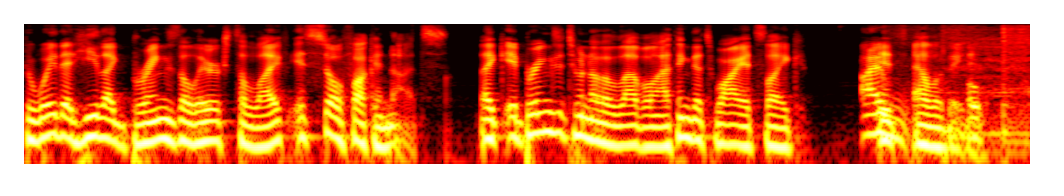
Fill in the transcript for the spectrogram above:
the way that he like brings the lyrics to life is so fucking nuts. Like it brings it to another level, and I think that's why it's like I it's elevated. Oh.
